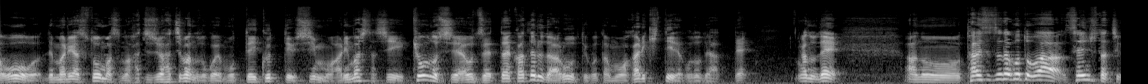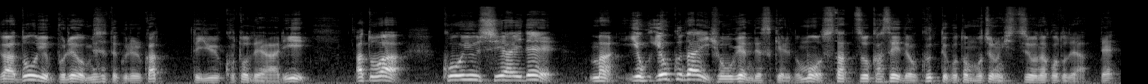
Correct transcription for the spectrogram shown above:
をデマリアス・トーマスの88番のところへ持っていくっていうシーンもありましたし、今日の試合を絶対勝てるだろうということはもう分かりきっていたことであって。なので、あの、大切なことは選手たちがどういうプレーを見せてくれるかっていうことであり、あとは、こういう試合で、まあ、よ、良くない表現ですけれども、スタッツを稼いでおくってことももちろん必要なことであって、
